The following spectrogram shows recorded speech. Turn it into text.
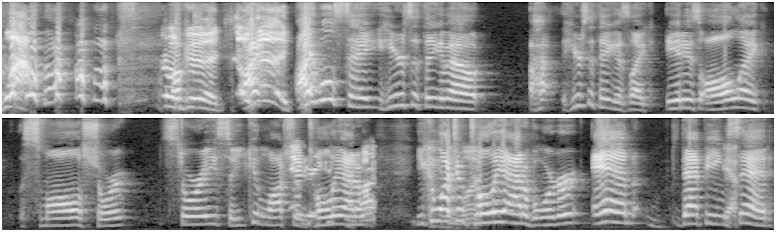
Wow, so good, so I, good. I will say, here's the thing about. uh, Here's the thing is like it is all like small short stories, so you can watch them totally out of. You can watch them totally out of order, and that being Yeah. said,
